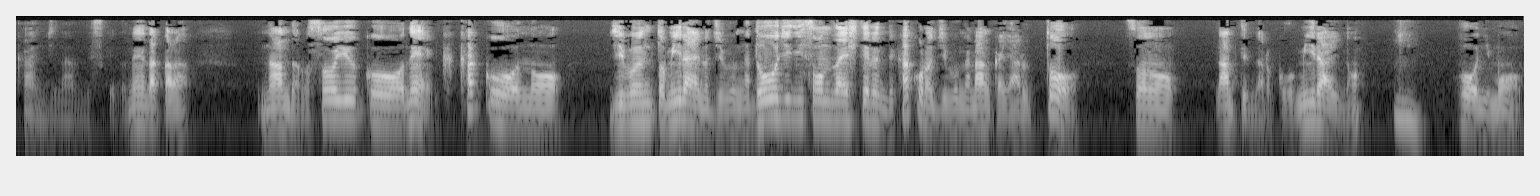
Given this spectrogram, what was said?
感じなんですけどね。だから、なんだろう、そういうこうね、過去の自分と未来の自分が同時に存在してるんで、過去の自分がなんかやると、その、なんて言うんだろう、こう、未来のい。うん。方にも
